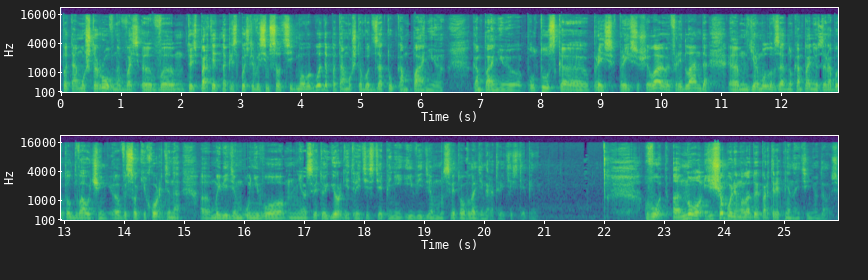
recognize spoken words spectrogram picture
потому что ровно в, э, в... То есть портрет написан после 807 года, потому что вот за ту кампанию, компанию Пултуска, Прейси, Прейси Шилаева, Фридланда, эм, Ермолов за одну кампанию заработал два очень э, высоких ордена. Э, мы видим у него Святой Георгий третьей степени и видим Святого Владимира третьей степени. Вот. Но еще более молодой портрет мне найти не удалось.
